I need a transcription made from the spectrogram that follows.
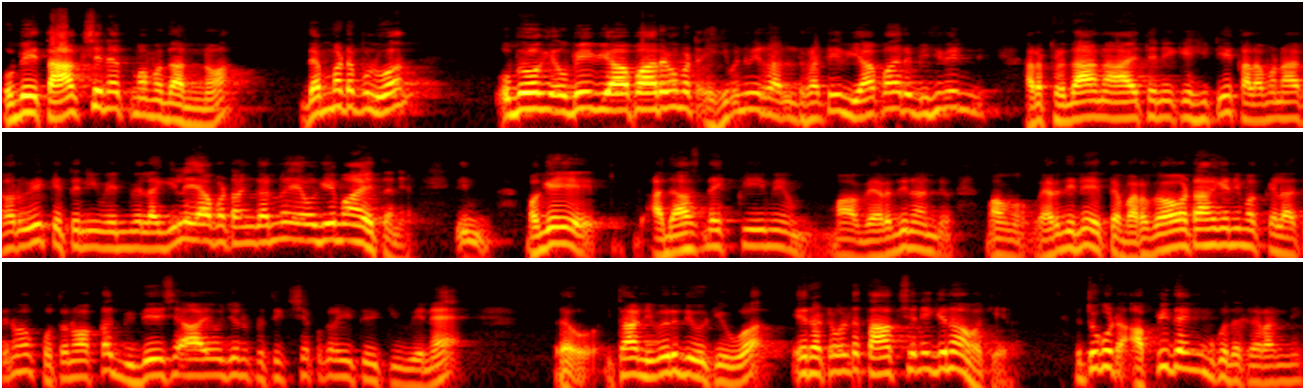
ඔබේ තාක්ෂණයත් මම දන්නවා දැම්මට පුළුවන් ඔබ වගේ ඔබේ ව්‍යාපාරමට එහෙම රටේ ව්‍යාපාර බිහිවෙන්නේ අර ප්‍රධාන ආයතනයක හිටිය කළමනාකරුවෙක් එතනින් වෙන් වෙලා ගිහලා එයා පටන් ගන්නවා ඒ වගේම ආයතනය. ඉතින් මගේ අදහස් දැක්වීමේ මම වැරදි නම් මම වැරදි නේ ඒක වරදවා වටහා ගැනීමක් වෙලා තිනවා කොතනවත් විදේශ ආයෝජන ප්‍රතික්ෂේප කළ යුතුයි කිව්වේ නෑ. ඉතා නිවැරදිව කිව්වා ඒ රටවලට තාක්ෂණය ගෙනාවා කියලා. එතකොට අපි දැන් මොකද කරන්නේ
